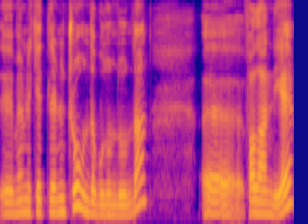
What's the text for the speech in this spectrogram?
memleketlerinin çoğunda bulunduğundan falan diye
